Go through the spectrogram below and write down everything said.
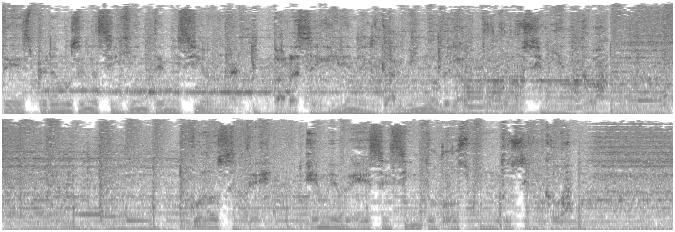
Te esperamos en la siguiente emisión para seguir en el camino del autoconocimiento. Conócete, MBS 102.5.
